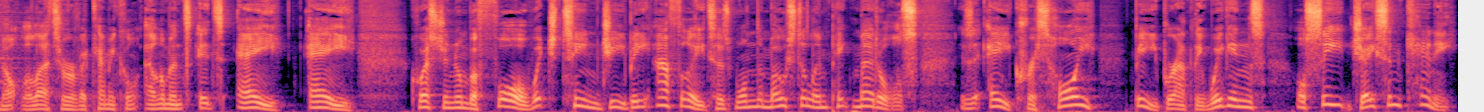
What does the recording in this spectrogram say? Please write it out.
Not the letter of a chemical element, it's A. A. Question number four Which Team GB athlete has won the most Olympic medals? Is it A. Chris Hoy, B. Bradley Wiggins, or C. Jason Kenny?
